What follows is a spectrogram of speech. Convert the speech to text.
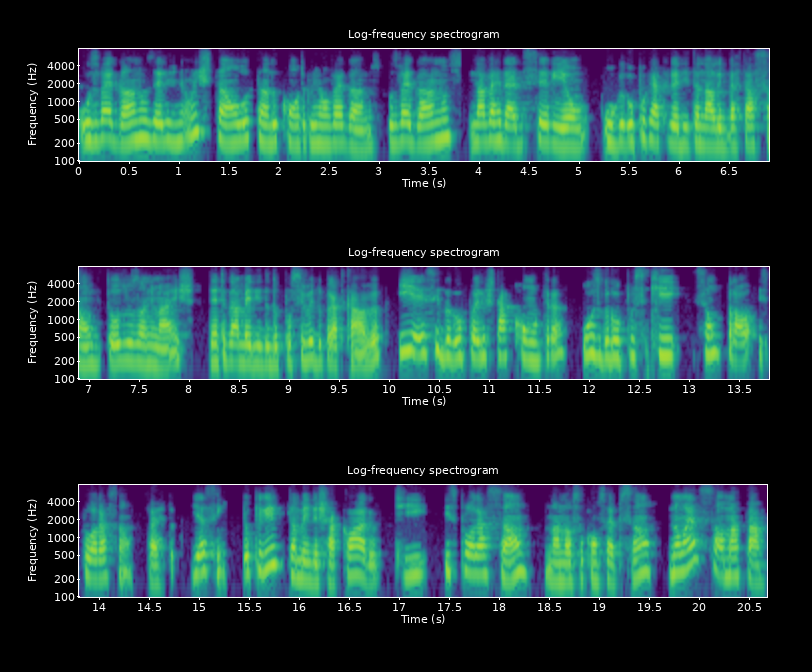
os veganos eles não estão lutando contra os não veganos. Os veganos, na verdade, seriam o grupo que acredita na libertação de todos os animais, dentro da medida do possível e do praticável. E esse grupo ele está contra os grupos que são pró-exploração, certo? E assim, eu queria também deixar claro que exploração, na nossa concepção, não é só matar.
